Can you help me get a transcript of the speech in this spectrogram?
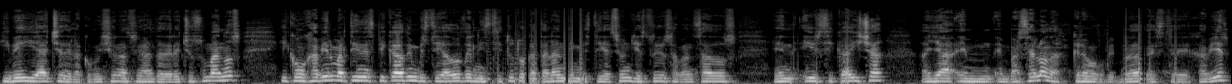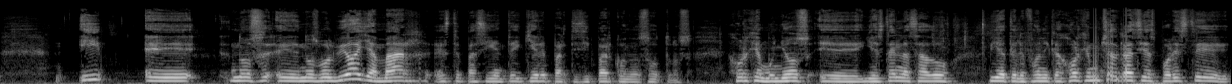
y VIH de la Comisión Nacional de Derechos Humanos, y con Javier Martínez Picado, investigador del Instituto Catalán de Investigación y Estudios Avanzados en Irsi Caixa, allá en, Barcelona, creo, ¿verdad, este, Javier? Y eh, nos, eh, nos volvió a llamar este paciente y quiere participar con nosotros. Jorge Muñoz, eh, y está enlazado vía telefónica. Jorge, muchas gracias por este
